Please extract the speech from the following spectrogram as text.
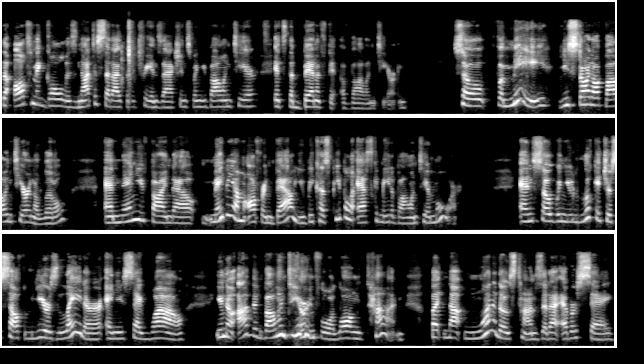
the ultimate goal is not to set out for the transactions when you volunteer, it's the benefit of volunteering. So for me, you start off volunteering a little, and then you find out maybe I'm offering value because people are asking me to volunteer more. And so when you look at yourself years later and you say, wow, you know, I've been volunteering for a long time, but not one of those times that I ever say,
